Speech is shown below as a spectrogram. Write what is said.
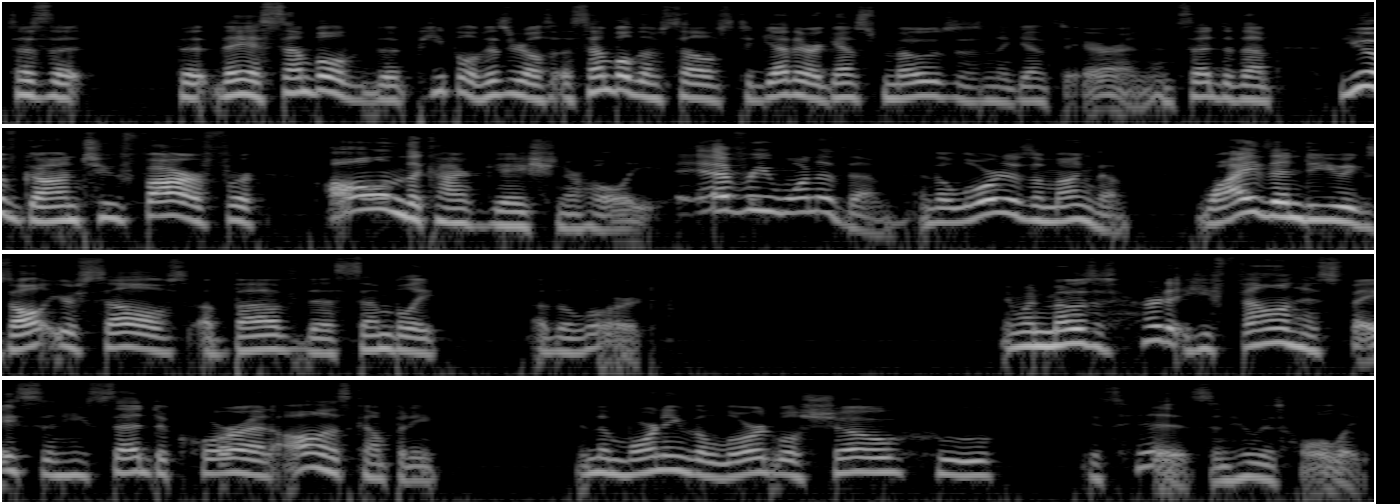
says that that they assembled the people of Israel assembled themselves together against Moses and against Aaron and said to them, "You have gone too far, for all in the congregation are holy, every one of them, and the Lord is among them. Why then do you exalt yourselves above the assembly of the Lord?" And when Moses heard it, he fell on his face and he said to Korah and all his company, "In the morning the Lord will show who is his and who is holy,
